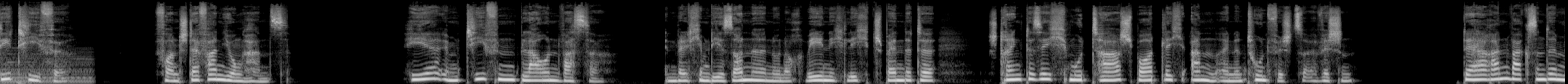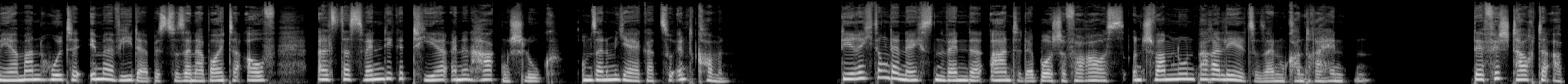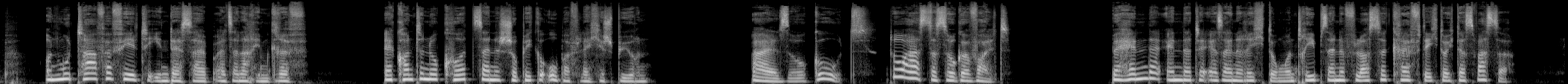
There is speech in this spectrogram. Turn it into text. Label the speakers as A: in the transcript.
A: Die Tiefe von Stefan Junghans Hier im tiefen blauen Wasser, in welchem die Sonne nur noch wenig Licht spendete, strengte sich Mutar sportlich an, einen Thunfisch zu erwischen. Der heranwachsende Meermann holte immer wieder bis zu seiner Beute auf, als das wendige Tier einen Haken schlug, um seinem Jäger zu entkommen. Die Richtung der nächsten Wende ahnte der Bursche voraus und schwamm nun parallel zu seinem Kontrahenten. Der Fisch tauchte ab, und Mutar verfehlte ihn deshalb, als er nach ihm griff. Er konnte nur kurz seine schuppige Oberfläche spüren. Also gut, du hast es so gewollt. Behende änderte er seine Richtung und trieb seine Flosse kräftig durch das Wasser.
